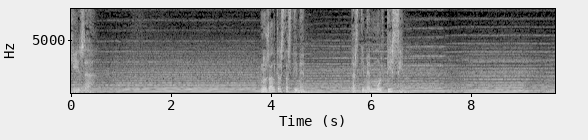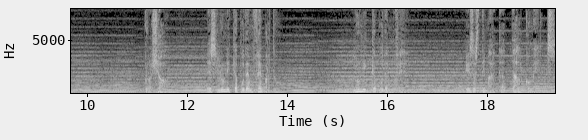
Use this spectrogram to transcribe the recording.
Kisa. Nosaltres t'estimem. T'estimem moltíssim. Però això és l'únic que podem fer per tu. L'únic que podem fer és estimar-te tal com ets.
